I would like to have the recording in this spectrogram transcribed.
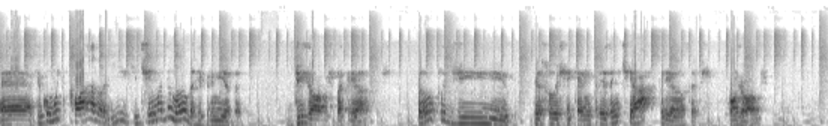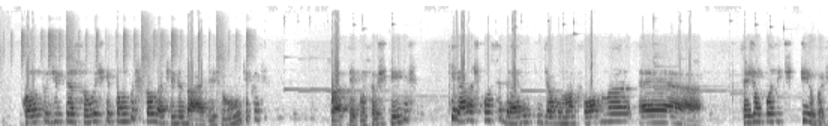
é, ficou muito claro ali que tinha uma demanda reprimida de jogos para crianças. Tanto de pessoas que querem presentear crianças com jogos, quanto de pessoas que estão buscando atividades lúdicas para ter com seus filhos, que elas considerem que de alguma forma é, sejam positivas,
